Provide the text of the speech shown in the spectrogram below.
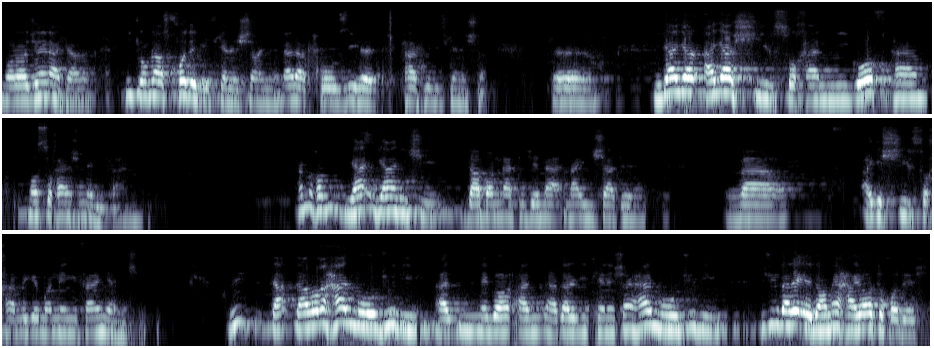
مراجعه نکردم. این جمله از خود ویتکنشتاینه نه در توضیح حرف ویتکنشتاین. میگه اگر اگر شیر سخن می‌گفت هم ما سخنش نمی‌فهمیم. من می‌خوام یعنی چی زبان نتیجه معیشته؟ و اگه شیر سخن بگه ما نمی‌فهمیم یعنی چی؟ در واقع هر موجودی از نگاه از نظر ویتکنشتاین هر موجودی یه برای ادامه حیات خودش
